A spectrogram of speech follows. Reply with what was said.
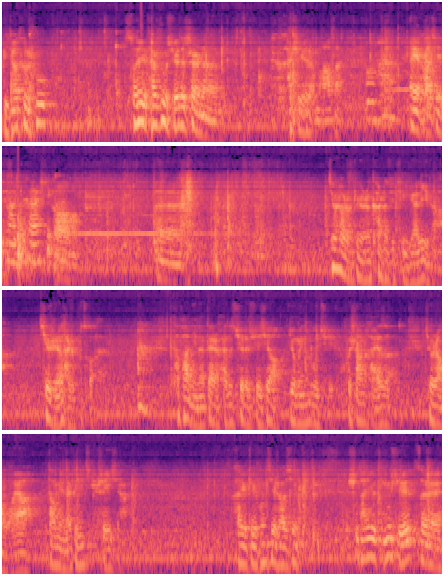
比较特殊，所以他入学的事儿呢，还是有点麻烦。哦，哎，好，谢谢。好，你喝点水。啊，呃，焦校长这个人看上去挺严厉的啊，其实人还是不错的。啊，他怕你呢带着孩子去了学校又没能录取，会伤着孩子，就让我呀当面来跟你解释一下。还有这封介绍信，是他一个同学在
